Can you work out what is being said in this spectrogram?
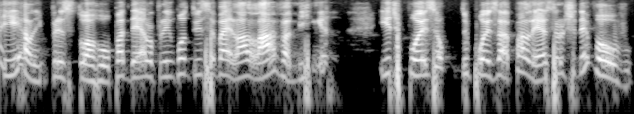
Aí ela emprestou a roupa dela, eu falei, enquanto isso, você vai lá, lava a minha e depois, eu, depois da palestra eu te devolvo.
